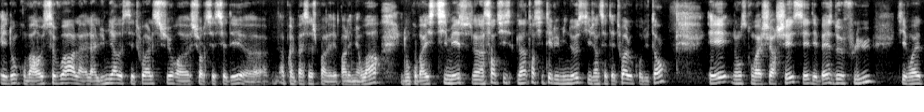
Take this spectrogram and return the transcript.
Et donc, on va recevoir la, lumière de cette étoile sur, sur le CCD après le passage par les, par les miroirs. Et donc, on va estimer l'intensité lumineuse qui vient de cette étoile au cours du temps. Et donc, ce qu'on va chercher, c'est des baisses de flux qui vont être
